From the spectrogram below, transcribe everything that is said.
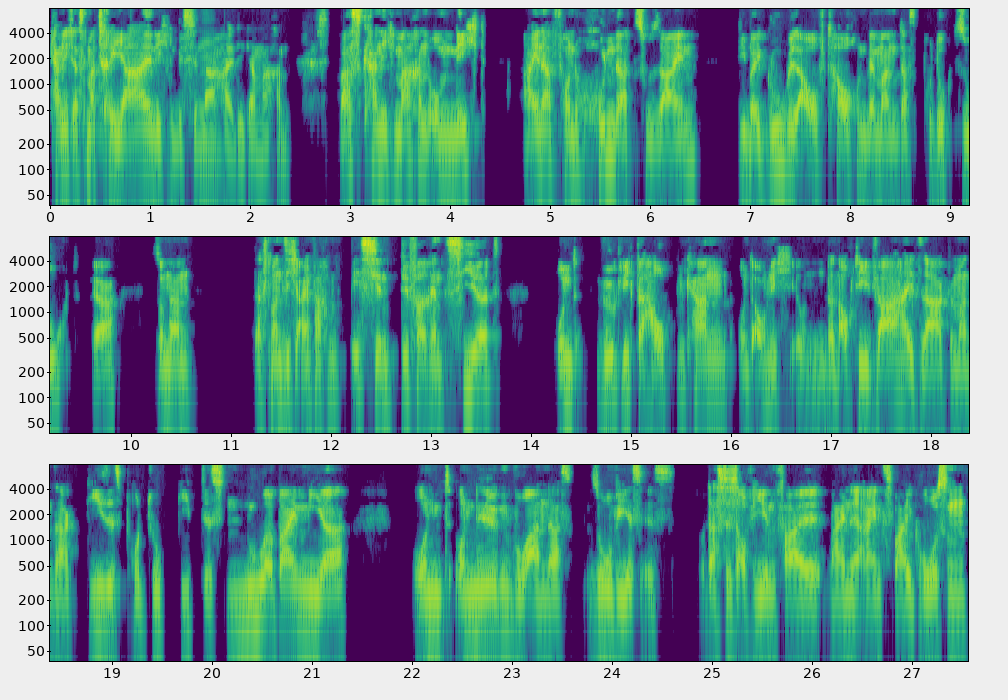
Kann ich das Material nicht ein bisschen mhm. nachhaltiger machen? Was kann ich machen, um nicht einer von 100 zu sein, die bei Google auftauchen, wenn man das Produkt sucht, ja, sondern dass man sich einfach ein bisschen differenziert und wirklich behaupten kann und auch nicht und dann auch die Wahrheit sagt, wenn man sagt, dieses Produkt gibt es nur bei mir und und nirgendwo anders, so wie es ist. Das ist auf jeden Fall meine ein, zwei großen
